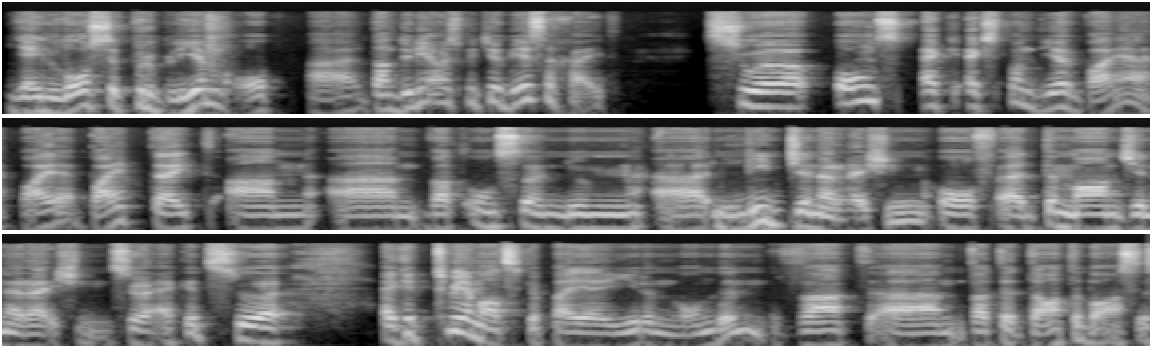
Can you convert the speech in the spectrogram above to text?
jy los 'n probleem op, uh dan doen jy ons met jou besigheid. So ons ek ek spandeer baie baie baie tyd aan um wat ons sou noem uh lead generation of uh, demand generation. So ek het so Ek het twee maatskappye hier in Londen wat ehm um, wat 'n database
